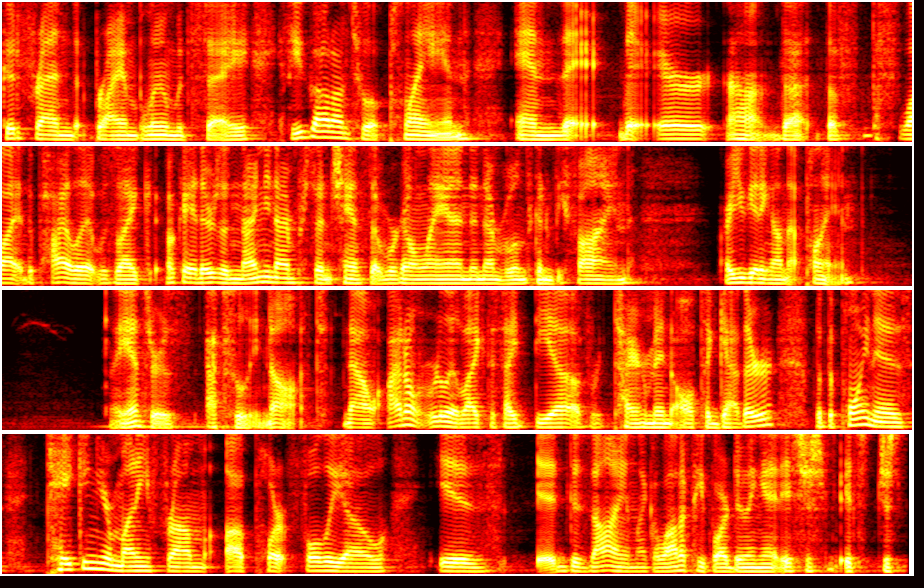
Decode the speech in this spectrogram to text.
good friend Brian Bloom would say, if you got onto a plane and the the air uh, the the the flight the pilot was like, okay, there's a 99% chance that we're going to land and everyone's going to be fine. Are you getting on that plane? The answer is absolutely not. Now, I don't really like this idea of retirement altogether, but the point is taking your money from a portfolio is eh, design like a lot of people are doing it it's just it's just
